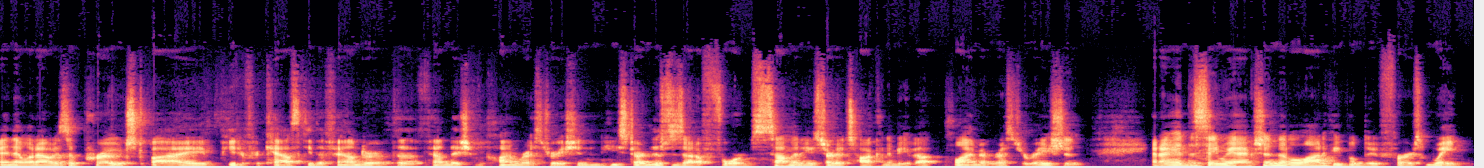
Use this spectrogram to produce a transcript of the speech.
And then when I was approached by Peter Fiekowsky, the founder of the Foundation for Climate Restoration, he started. This was at a Forbes summit. He started talking to me about climate restoration, and I had the same reaction that a lot of people do. First, wait,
